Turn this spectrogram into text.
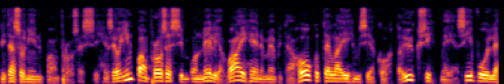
niin tässä on inbound-prosessi. Ja se on inbound-prosessi on neljä vaiheinen, meidän pitää houkutella ihmisiä kohta yksi meidän sivuille,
